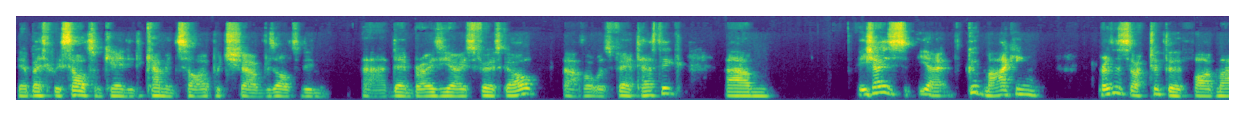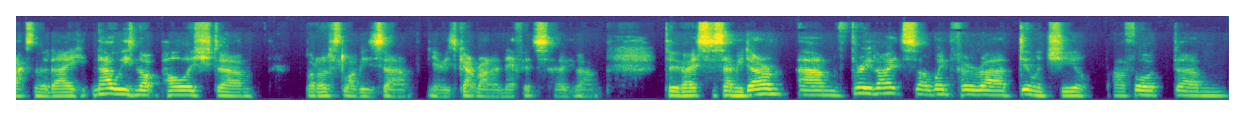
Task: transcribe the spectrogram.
yeah, basically sold some candy to come inside, which uh, resulted in uh, D'Ambrosio's first goal. I thought was fantastic. Um, he shows yeah good marking presence. I took the five marks in the day. No, he's not polished, um, but I just love his uh, you know his gut running efforts. So um, two votes to Sammy Durham. Um, three votes. I went for uh, Dylan Shiel. I thought, um,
